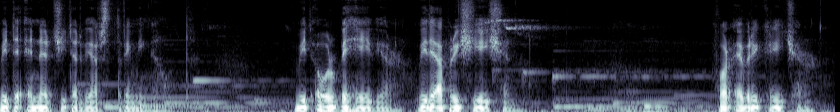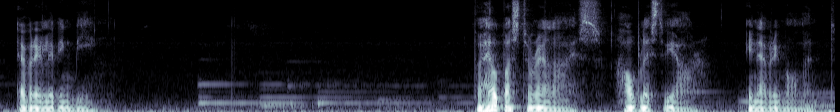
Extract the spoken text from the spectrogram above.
with the energy that we are streaming out, with our behavior, with the appreciation for every creature, every living being. To help us to realize how blessed we are in every moment.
